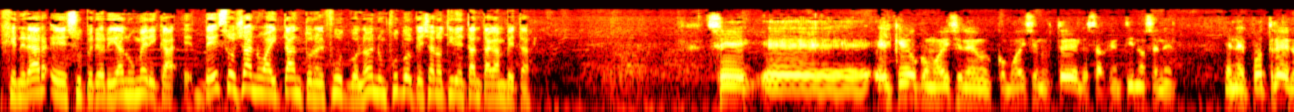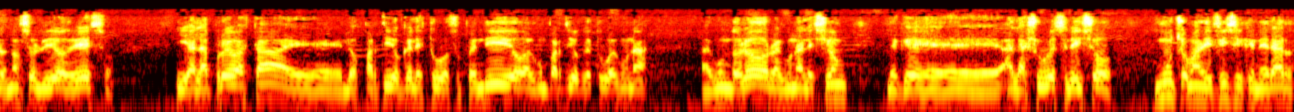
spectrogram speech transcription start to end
generar eh, superioridad numérica. De eso ya no hay tanto en el fútbol, ¿no? En un fútbol que ya no tiene tanta gambeta. Sí, eh, él quedó, como dicen, como dicen ustedes, los argentinos, en el, en el potrero, no se olvidó de eso. Y a la prueba está eh, los partidos que él estuvo suspendido, algún partido que tuvo alguna algún dolor, alguna lesión, de que a la Juve se le hizo mucho más difícil generar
